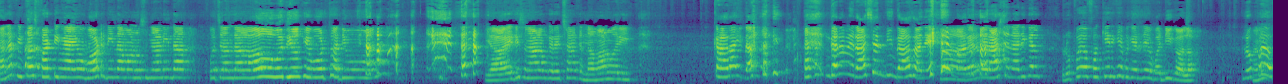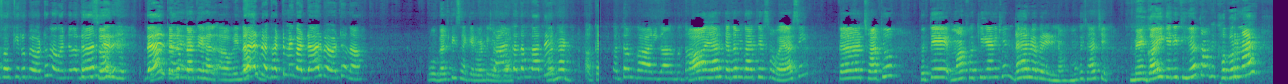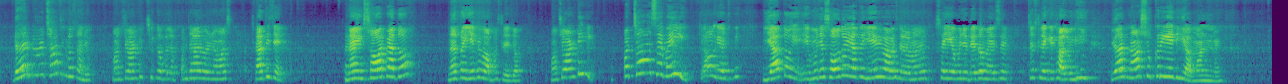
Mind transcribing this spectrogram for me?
हा न पीपल्स पार्टी में आहियूं वोट ॾींदा माण्हू सुञाणींदा पोइ चवंदा ओ वधियो खे वोट था ॾियूं या एॾी सुञाणप करे छा कंदा माण्हू वरी खाराईंदा घर में राशन ॾींदा असांजे घर में राशन अॼुकल्ह रुपयो फ़क़ीर खे बग़ैर जे वॾी ॻाल्हि आहे रुपयो फ़क़ीर रुपयो वठंदा वञो त ॾह रुपया। ॾह कदम काथे वेंदा ॾह रुपया घटि में घटि ॾह रुपया वठंदा उहो ग़लती सां केरु कदम गाते वरना कदम हा यार, कदम काथे असां वियासीं त छा थियो माँ फ़क़ीराणी खे ॾह रुपया पहिरीं ॾिना मूंखे थी ख़बर न में छा थींदो असांजो माँ आंटी भले पंजाह रुपया नहीं, सौ रुपया दो। न तो ये भी वापस ले जाओ। मैं आंटी, पचास है भाई। क्या हो गया? या तो मुझे सौ दो, या तो ये भी वापस ले जाओ। सही है, मुझे दे दो, मैं इसे चिप्स लेके खा लूँगी। यार, ना शुक्रिया दिया मन में।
